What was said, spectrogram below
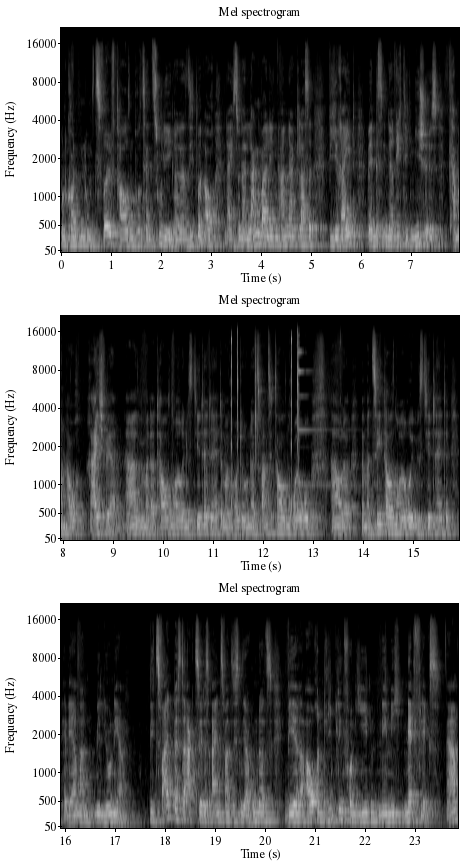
und konnten um 12.000 Prozent zulegen. Also da sieht man auch in eigentlich so einer langweiligen anderen Klasse, wie reit, wenn es in der richtigen Nische ist, kann man auch reich werden. Ja, also wenn man da 1.000 Euro investiert hätte, hätte man heute 120.000 Euro. Ja, oder wenn man 10.000 Euro investiert hätte, wäre man Millionär. Die zweitbeste Aktie des 21. Jahrhunderts wäre auch ein Liebling von jedem, nämlich Netflix. Ja,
